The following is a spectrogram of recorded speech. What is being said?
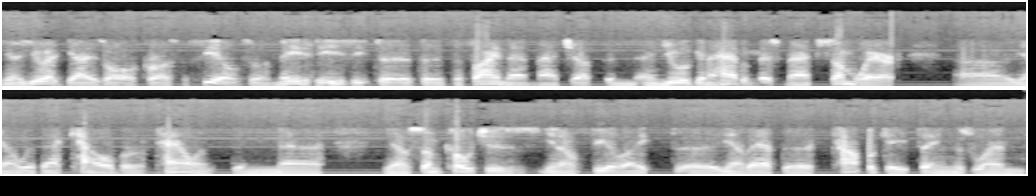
you know, you had guys all across the field, so it made it easy to to, to find that matchup, and and you were going to have a mismatch somewhere, uh, you know, with that caliber of talent, and uh, you know, some coaches, you know, feel like, uh, you know, they have to complicate things when,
